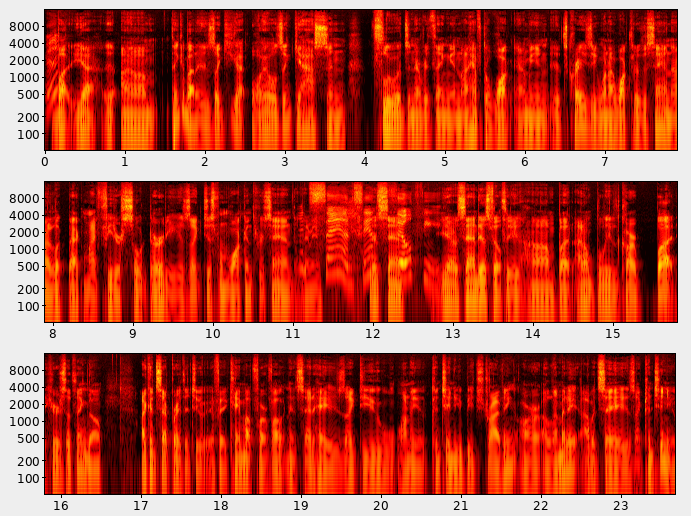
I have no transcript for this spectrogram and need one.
Really? but yeah um think about it it's like you got oils and gas and fluids and everything and i have to walk i mean it's crazy when i walk through the sand and i look back my feet are so dirty it's like just from walking through sand It's i mean sand. Sand's sand. filthy. yeah, sand is filthy, um, but I don't believe the car. But here's the thing, though. I could separate the two. If it came up for a vote and it said, "Hey, it's like, do you want to continue beach driving or eliminate?" I would say is like continue,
